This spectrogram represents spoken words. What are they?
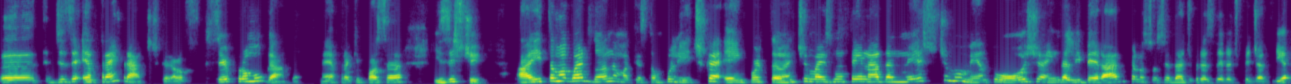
uh, dizer, entrar em prática, ela ser promulgada, né? Para que possa existir. Aí estamos aguardando, é uma questão política, é importante, mas não tem nada neste momento, hoje, ainda liberado pela Sociedade Brasileira de Pediatria,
